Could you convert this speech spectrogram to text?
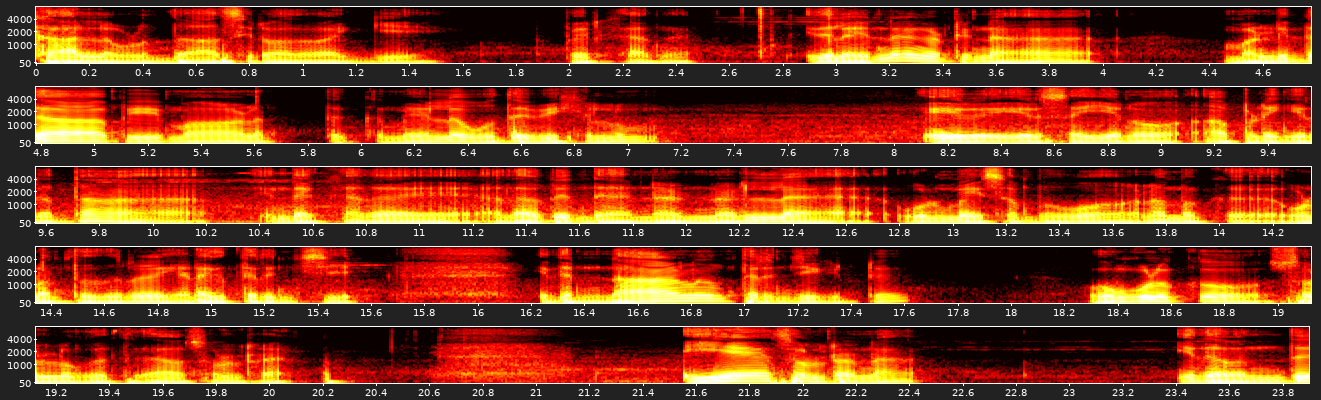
காலில் விழுந்து ஆசீர்வாதம் வாங்கி போயிருக்காங்க. இதில் என்ன கேட்டிங்கன்னா மனிதாபிமானத்துக்கு மேலே உதவிகளும் இரு செய்யணும் அப்படிங்கிறது தான் இந்த கதை. அதாவது இந்த ந நல்ல உண்மை சம்பவம் நமக்கு உணர்ந்ததுன்னு எனக்கு தெரிஞ்சு. இதை நானும் தெரிஞ்சுக்கிட்டு உங்களுக்கும் சொல்லுங்கிறதுக்காக சொல்கிறேன். ஏன் சொல்கிறேன்னா இதை வந்து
